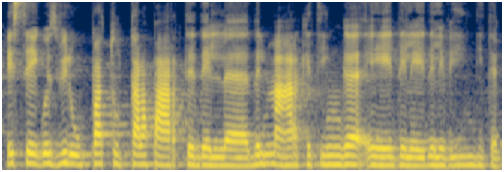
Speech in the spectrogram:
e segue e sviluppa tutta la parte del, del marketing e delle, delle, vendite.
